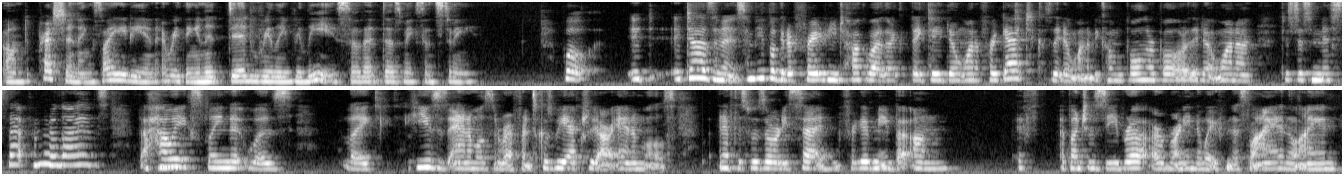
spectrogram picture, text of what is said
on depression, anxiety, and everything, and it did really release. So that does make sense to me. Well, it it does, and it, some people get afraid when you talk about it, like they, they don't want to forget because they don't want to become vulnerable or they don't want to just dismiss that from their lives. But how he explained it was like he uses animals as a reference because we actually are animals. And if this was already said, forgive me, but um, if a bunch of zebra are running away from this lion and the lion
